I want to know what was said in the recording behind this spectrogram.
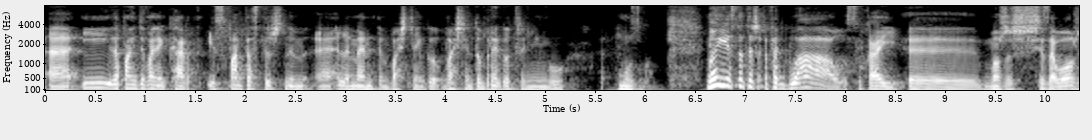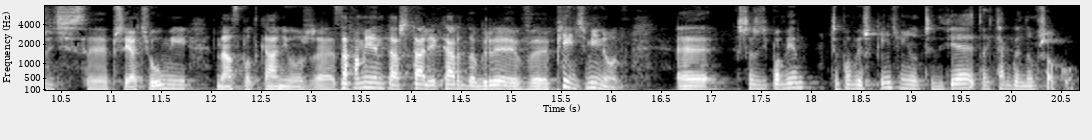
E, I zapamiętywanie kart jest fantastycznym e, elementem właśnie, właśnie dobrego treningu mózgu. No i jest to też efekt wow, słuchaj, yy, możesz się założyć z przyjaciółmi na spotkaniu, że zapamiętasz talię kart do gry w 5 minut. Yy, szczerze ci powiem, czy powiesz 5 minut, czy 2, to i tak będą w szoku.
